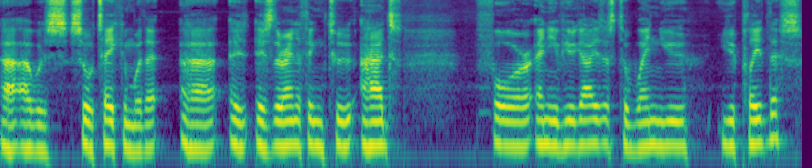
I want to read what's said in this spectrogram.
Uh, I was so taken with it. Uh, is, is there anything to add for any of you guys as to when you you played this?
